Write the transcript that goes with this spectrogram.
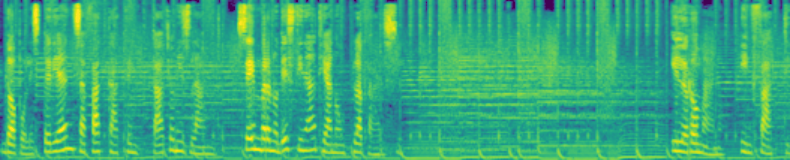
dopo l'esperienza fatta a Temptation Island, sembrano destinati a non placarsi. Il romano, infatti,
